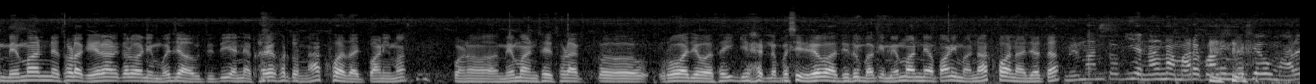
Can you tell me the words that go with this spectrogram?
મહેમાનને થોડાક હેરાન કરવાની મજા આવતી હતી. અને ખરેખર તો નાખવા હતા જ પાણીમાં. પણ મહેમાન છે થોડાક રોવા જેવા થઈ ગયા એટલે પછી રેવા દીધું. બાકી મહેમાનને પાણીમાં નાખવાના જ હતા. મહેમાન તો કહે ના ના મારે પાણી નથી આવું મારે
